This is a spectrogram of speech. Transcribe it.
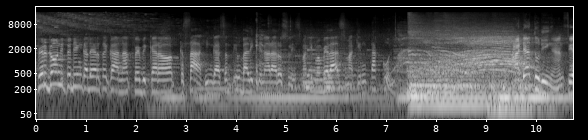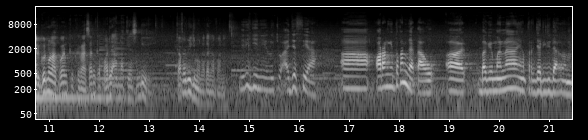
Virgon dituding KDRT ke anak Feby Carol kesal hingga sentil balik Inara Rusli. Semakin membela, semakin takut. Ada tudingan Virgon melakukan kekerasan kepada anaknya sendiri. Kak Feby gimana tanggapannya? Jadi gini lucu aja sih ya. Eh, orang itu kan nggak tahu eh, bagaimana yang terjadi di dalam.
